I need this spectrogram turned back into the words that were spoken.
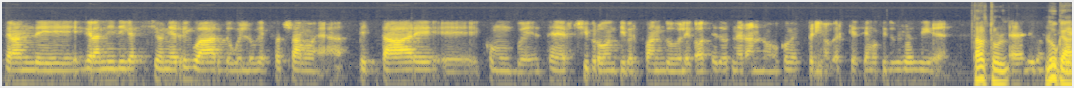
grandi, grandi indicazioni al riguardo, quello che facciamo è aspettare e comunque tenerci pronti per quando le cose torneranno come prima, perché siamo fiduciosi che Tra l'altro, eh, Luca.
